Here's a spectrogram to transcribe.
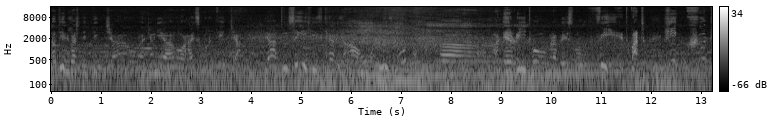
not university teacher or a junior or high school teacher. Yeah, to see his career, oh, he's not uh, elite of the baseball field, but he could,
